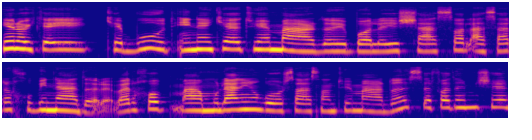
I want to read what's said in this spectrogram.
یه نکته ای که بود اینه که توی مردای بالای 60 سال اثر خوبی نداره. ولی خب معمولا این قرص اصلا توی مردا استفاده میشه.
